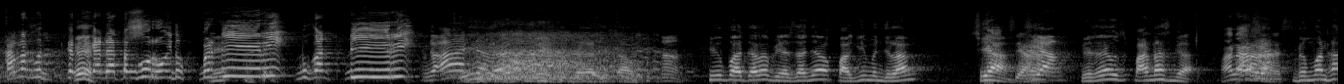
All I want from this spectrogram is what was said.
Karena ke- ketika Eh. datang guru itu berdiri, bukan diri. Nggak ada. Nih, saya kasih tahu. Nah, upacara biasanya pagi menjelang siang. Siang. siang. Biasanya panas nggak? Mana? Panas. Nah, mana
